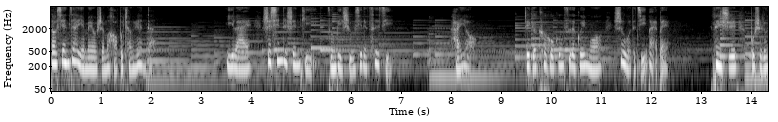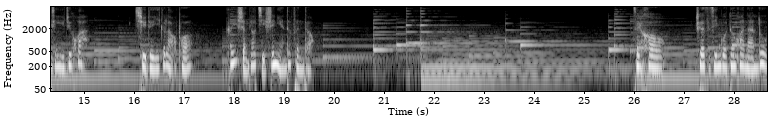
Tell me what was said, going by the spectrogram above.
到现在也没有什么好不承认的。一来是新的身体总比熟悉的刺激，还有，这个客户公司的规模是我的几百倍。那时不是流行一句话：“娶对一个老婆，可以省掉几十年的奋斗。”最后，车子经过敦化南路，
